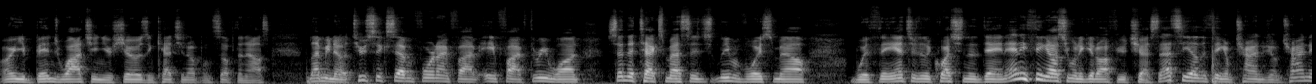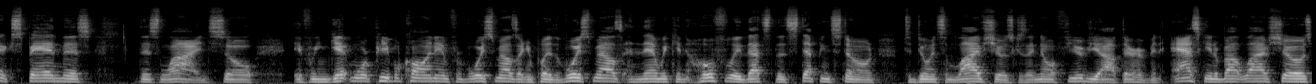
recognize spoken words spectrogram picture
Or are you binge watching your shows and catching up on something else? Let me know. 267 495 8531. Send a text message, leave a voicemail with the answer to the question of the day and anything else you want to get off your chest. That's the other thing I'm trying to do. I'm trying to expand this this line. So if we can get more people calling in for voicemails, I can play the voicemails, and then we can hopefully that's the stepping stone to doing some live shows because I know a few of you out there have been asking about live shows,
